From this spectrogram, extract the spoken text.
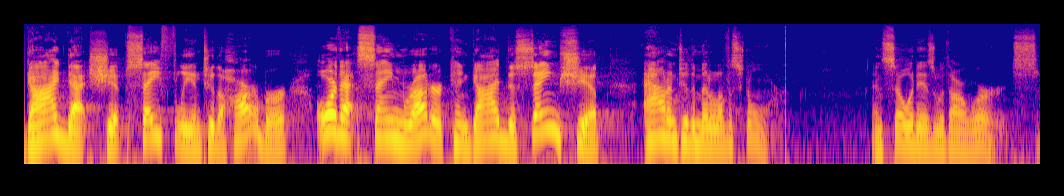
guide that ship safely into the harbor, or that same rudder can guide the same ship out into the middle of a storm. And so it is with our words.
